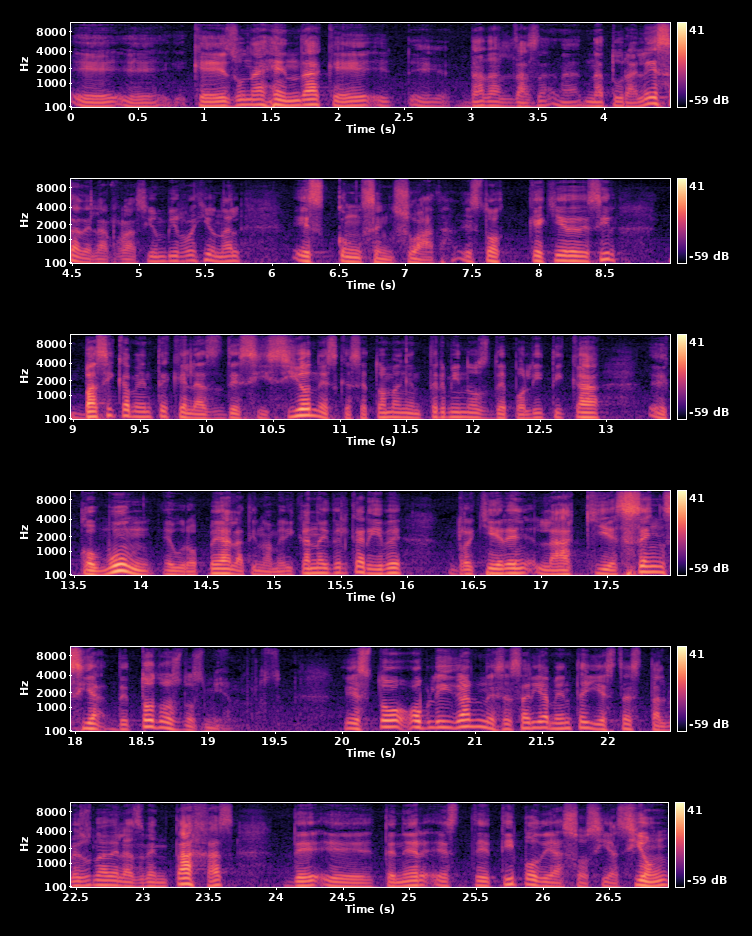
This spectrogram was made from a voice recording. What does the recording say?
Que es una agenda que, dada la naturaleza de la relación birregional, es consensuada. ¿Esto qué quiere decir? básicamente que las decisiones que se toman en términos de política eh, común europea, latinoamericana y del Caribe requieren la aquiescencia de todos los miembros. Esto obliga necesariamente, y esta es tal vez una de las ventajas de eh, tener este tipo de asociación, eh,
